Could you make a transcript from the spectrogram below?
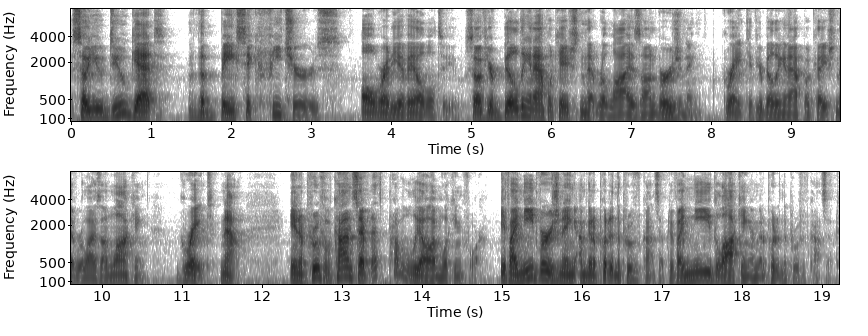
So you do get the basic features already available to you. So if you're building an application that relies on versioning, great. If you're building an application that relies on locking, great. Now, in a proof of concept, that's probably all I'm looking for. If I need versioning, I'm going to put it in the proof of concept. If I need locking, I'm going to put it in the proof of concept.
